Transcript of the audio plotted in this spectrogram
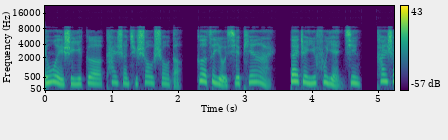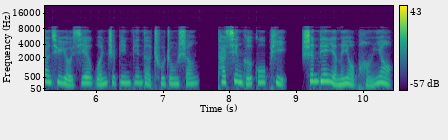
秦伟是一个看上去瘦瘦的，个子有些偏矮，戴着一副眼镜，看上去有些文质彬彬的初中生。他性格孤僻，身边也没有朋友。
